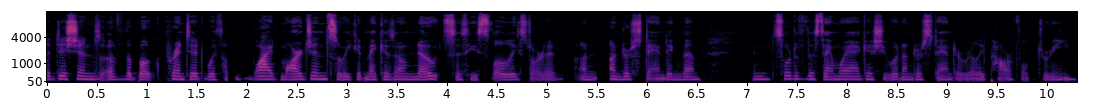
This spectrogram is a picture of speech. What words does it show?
editions of the book printed with wide margins so he could make his own notes as he slowly started un- understanding them in sort of the same way I guess you would understand a really powerful dream.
